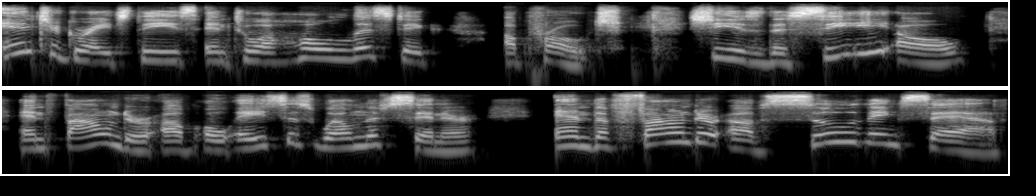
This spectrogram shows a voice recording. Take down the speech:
integrates these into a holistic approach. She is the CEO and founder of Oasis Wellness Center and the founder of Soothing Salve,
